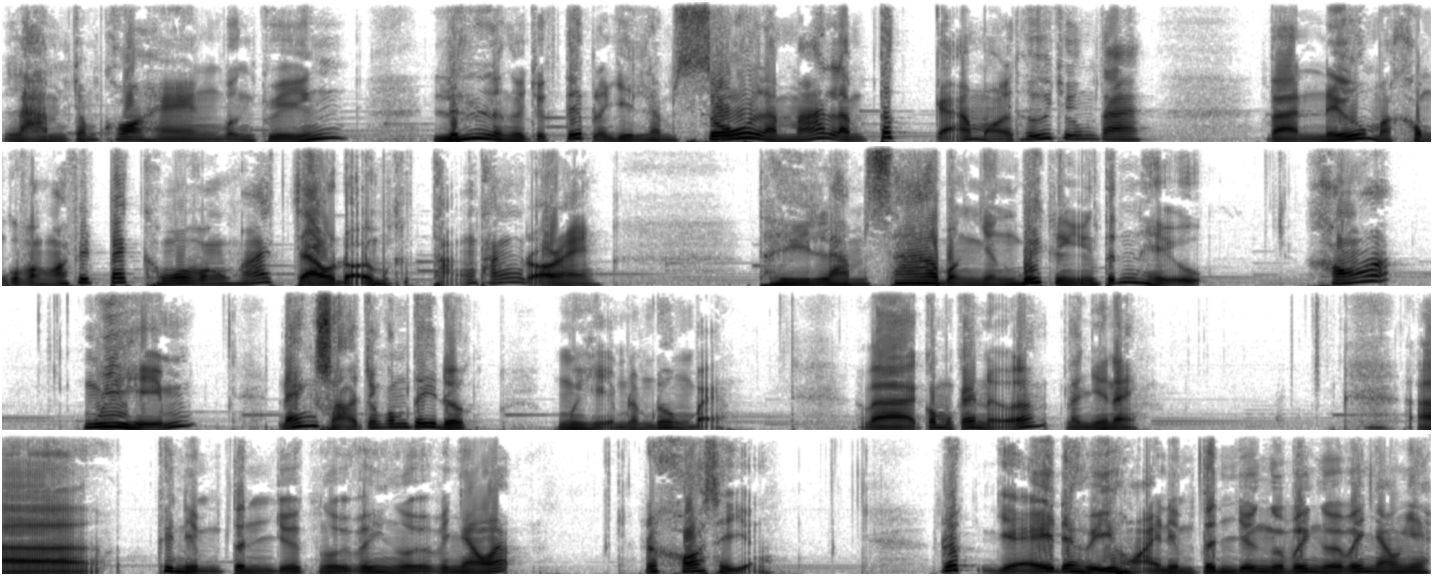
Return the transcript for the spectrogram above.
làm trong kho hàng vận chuyển. Lính là người trực tiếp làm gì? Làm số làm má làm tất cả mọi thứ cho chúng ta. Và nếu mà không có văn hóa feedback không có văn hóa trao đổi một cách thẳng thắn rõ ràng thì làm sao bạn nhận biết được những tín hiệu? Khó nguy hiểm đáng sợ trong công ty được. Nguy hiểm lắm đúng không bạn? Và có một cái nữa là như thế này. À, cái niềm tin giữa người với người với nhau á rất khó xây dựng. Rất dễ để hủy hoại niềm tin giữa người với người với nhau nha.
